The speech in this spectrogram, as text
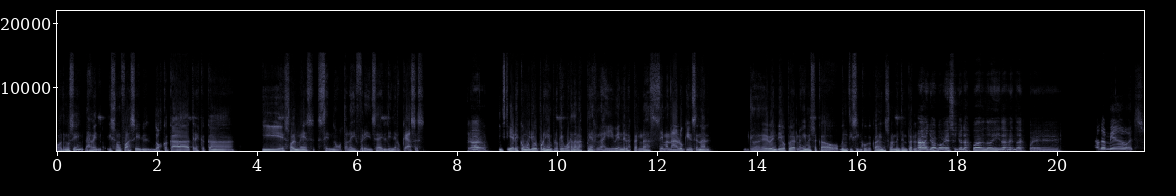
Cuando tengo 100, las vendo. Y son fácil 2kk, 3kk. Y eso al mes se nota la diferencia del dinero que haces. Claro. Y si eres como yo, por ejemplo, que guarda las perlas y vende las perlas semanal o quincenal, yo he vendido perlas y me he sacado 25kk en solamente en perlas. Ah, yo hago eso. Yo las guardo y las vendo después. Yo también hago eso.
